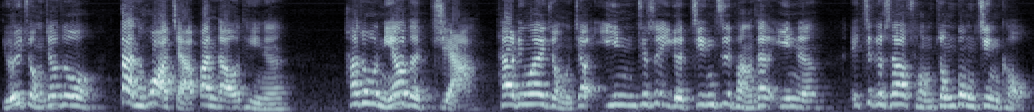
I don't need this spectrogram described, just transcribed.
有一种叫做氮化钾半导体呢。他说你要的钾，还有另外一种叫铟，就是一个金字旁加铟呢。诶，这个是要从中共进口，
